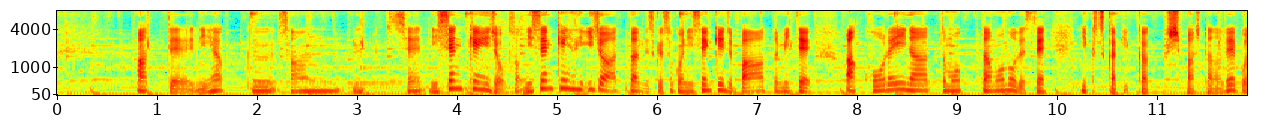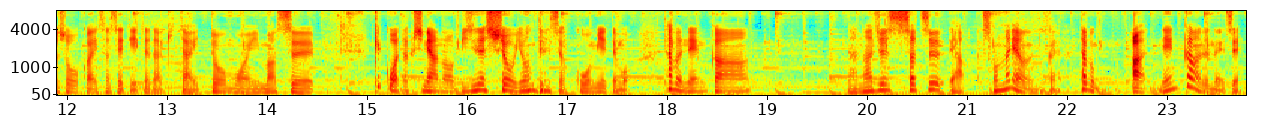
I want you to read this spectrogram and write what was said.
あって200 2000件以上そう2000件以上あったんですけどそこ2000件以上バーっと見てあこれいいなと思ったものをですねいくつかピックアップしましたのでご紹介させていただきたいと思います。結構私ねあのビジネス書を読んでるんですよこう見えても。多分年間70冊いやそんなにはなんか多分あ年間は出ないですね。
